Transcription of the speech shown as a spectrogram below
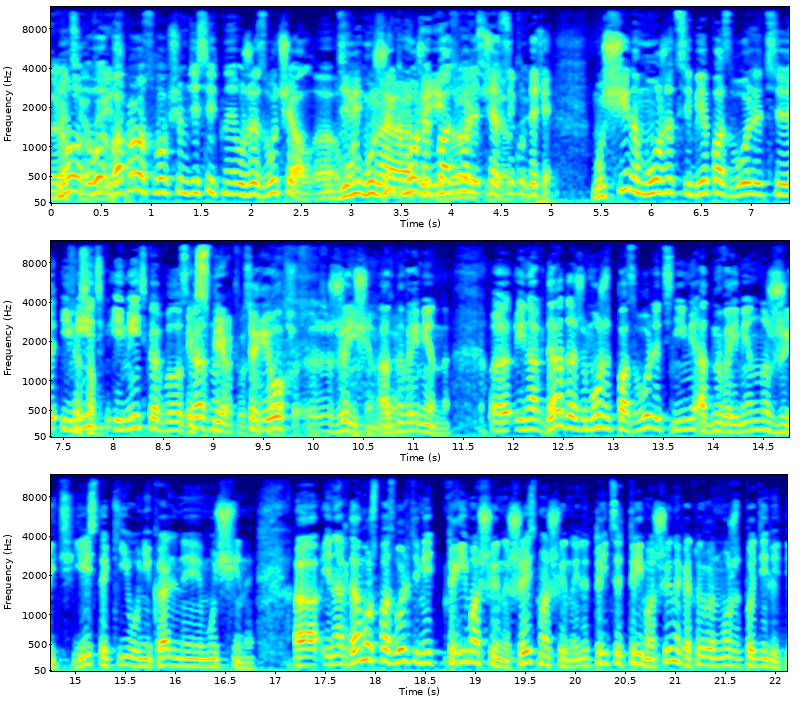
Давайте ну, отвечу. вопрос, в общем, действительно уже звучал. Э, Делить Мужик может позволить... Сейчас, секунду, Мужчина может себе позволить э, иметь, иметь как было сказано, трех э, женщин да. одновременно. Иногда даже может позволить с ними одновременно жить. Есть такие уникальные мужчины. Иногда может позволить иметь три машины, шесть машин или 33 машины, которые он может поделить.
